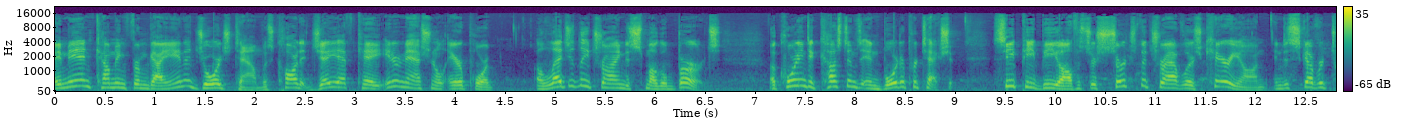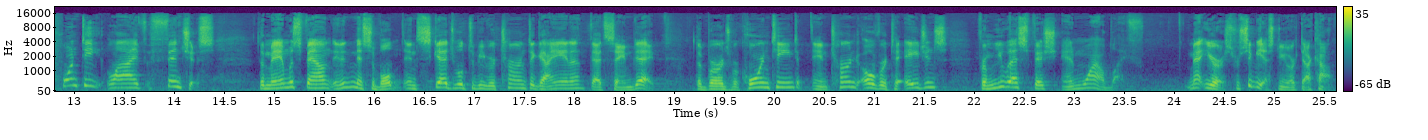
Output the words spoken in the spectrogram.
A man coming from Guyana, Georgetown was caught at JFK International Airport allegedly trying to smuggle birds. According to Customs and Border Protection, CPB officers searched the traveler's carry-on and discovered 20 live finches. The man was found inadmissible and scheduled to be returned to Guyana that same day. The birds were quarantined and turned over to agents from U.S. Fish and Wildlife. Matt Yurus for CBSNewYork.com.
